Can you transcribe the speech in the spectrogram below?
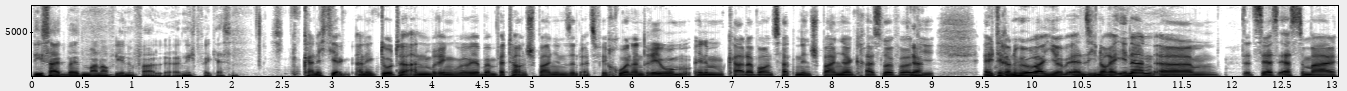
die Zeit wird man auf jeden Fall äh, nicht vergessen. Ich kann ich die Anekdote anbringen, weil wir beim Wetter in Spanien sind, als wir Juan Andreu in einem Kader bei uns hatten, den Spanier, Kreisläufer. Ja. Die älteren Hörer hier werden sich noch erinnern, ähm, als der das erste Mal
